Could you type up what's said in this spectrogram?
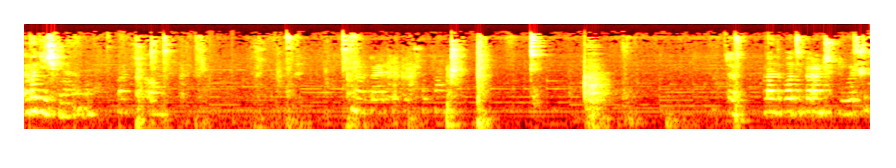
Водички, наверное. Водичка. Ну да, это что-то. То есть надо было тебя раньше пригласить.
